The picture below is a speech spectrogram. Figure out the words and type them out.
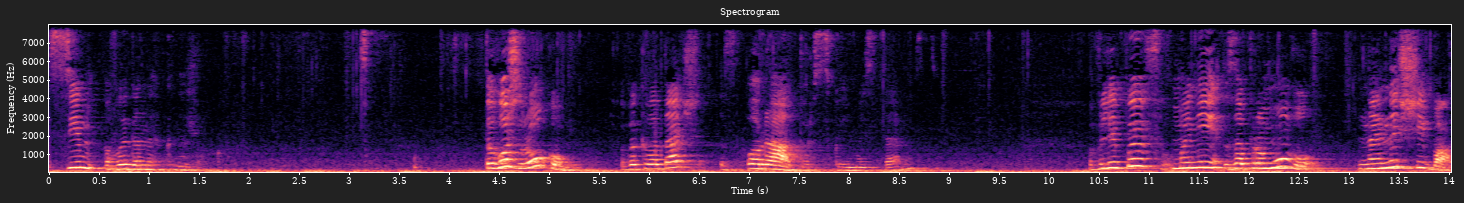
сім виданих книжок. Того ж року викладач з ораторської майстерності вліпив мені за промову найнижчий бал.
